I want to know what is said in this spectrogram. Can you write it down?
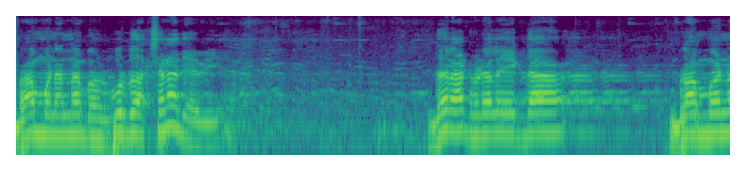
ब्राह्मणांना भरपूर दक्षिणा द्यावी. दर आठवड्याला एकदा ब्राह्मण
